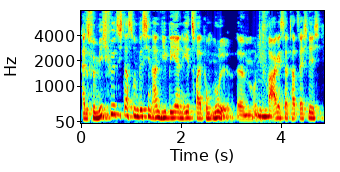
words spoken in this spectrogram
also für mich fühlt sich das so ein bisschen an wie BNE 2.0. Ähm, und mhm. die Frage ist ja tatsächlich,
